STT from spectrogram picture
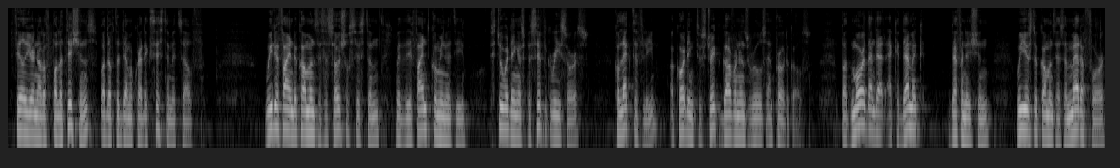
Failure not of politicians, but of the democratic system itself. We define the commons as a social system with a defined community, stewarding a specific resource, collectively, according to strict governance rules and protocols. But more than that academic definition, we use the commons as a metaphor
